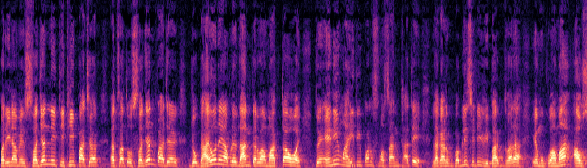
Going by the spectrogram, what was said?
પરિણામે સ્વજનની તિથિ પાછળ અથવા તો સ્વજન પાછળ જો ગાયોને આપણે દાન કરવા માગતા હોય, તો એની માહિતી પણ સ્મશાન ખાતે લગાડ પબ્લિસિટી વિભાગ દ્વારા એ મૂકવામાં આવશે.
